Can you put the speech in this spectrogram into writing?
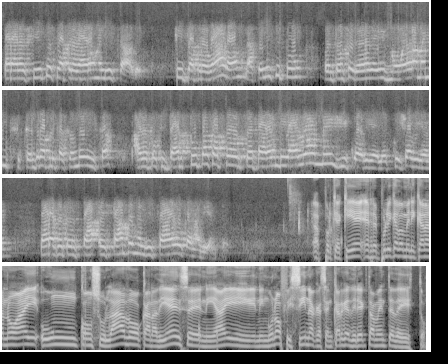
para decirte si aprobaron el visado. Si te aprobaron la solicitud, pues entonces debes de ir nuevamente al centro de aplicación de visa a depositar tu pasaporte para enviarlo a México, Ariel, escucha bien, para que te estampen el visado canadiense. Ah, porque aquí en República Dominicana no hay un consulado canadiense ni hay ninguna oficina que se encargue directamente de esto.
